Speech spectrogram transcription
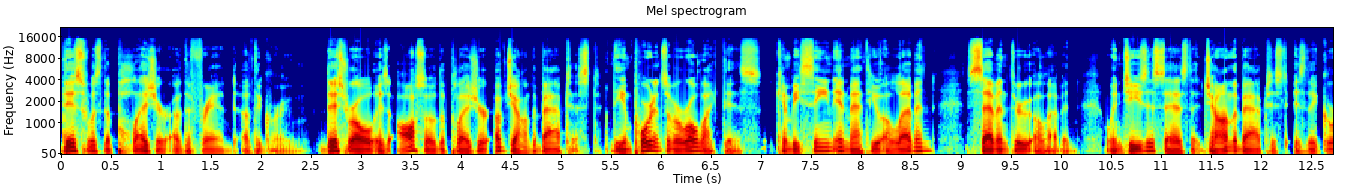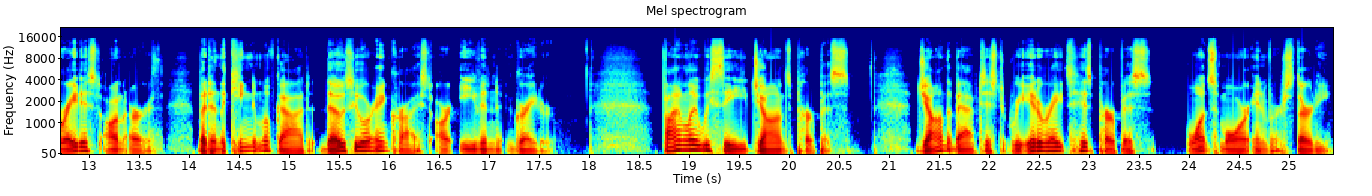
This was the pleasure of the friend of the groom. This role is also the pleasure of John the Baptist. The importance of a role like this can be seen in Matthew 11, 7 through 11, when Jesus says that John the Baptist is the greatest on earth, but in the kingdom of God, those who are in Christ are even greater. Finally, we see John's purpose. John the Baptist reiterates his purpose once more in verse 30.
